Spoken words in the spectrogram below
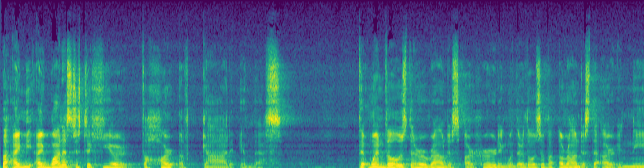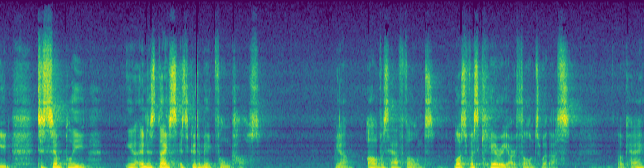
But I, need, I want us just to hear the heart of God in this. That when those that are around us are hurting, when there are those of, around us that are in need, to simply, you know, and it's nice, it's good to make phone calls. You know, all of us have phones. Most of us carry our phones with us, okay?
